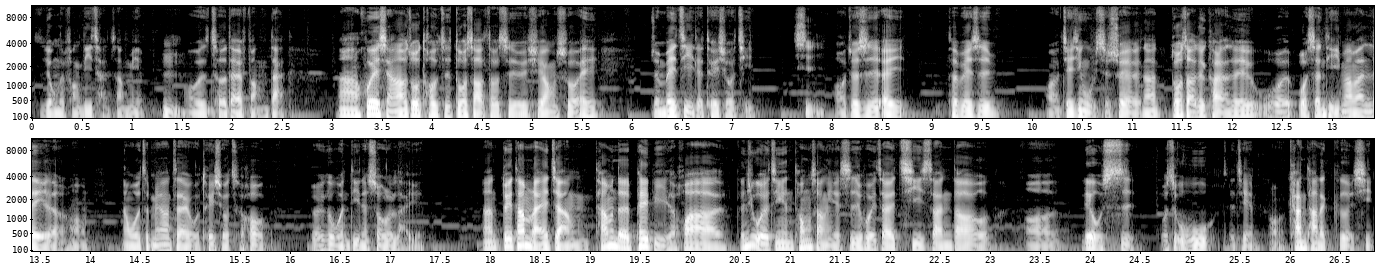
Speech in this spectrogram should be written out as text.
自用的房地产上面，嗯，或是车贷、房贷，那会想要做投资，多少都是希望说，哎、欸，准备自己的退休金，是哦，就是哎、欸，特别是哦接近五十岁了，那多少就考量说，哎、欸，我我身体慢慢累了哦，那我怎么样在我退休之后有一个稳定的收入来源？那对他们来讲，他们的配比的话，根据我的经验，通常也是会在七三到呃六四或是五五之间哦，看他的个性。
